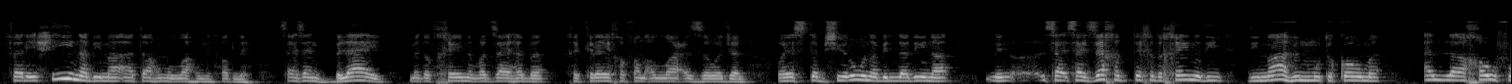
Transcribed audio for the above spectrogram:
Farihina bima atahum Allahu min fadlih. Zij zijn blij met datgene wat zij hebben gekregen van Allah azza wa jal. ويستبشرون بالذين من, zij, zij zeggen tegen degene die, die na hun moeten komen, ألا خوف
